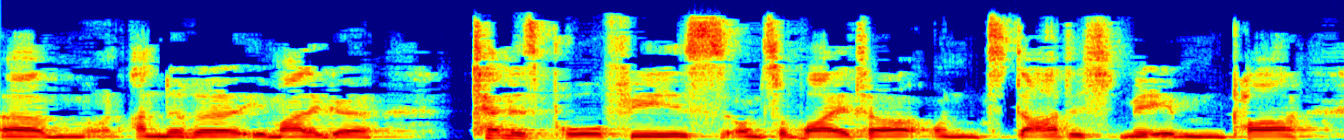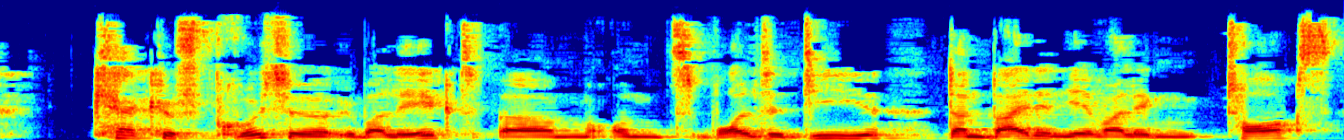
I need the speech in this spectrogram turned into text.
ähm, und andere ehemalige Tennisprofis und so weiter. Und da hatte ich mir eben ein paar kecke Sprüche überlegt ähm, und wollte die dann bei den jeweiligen Talks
